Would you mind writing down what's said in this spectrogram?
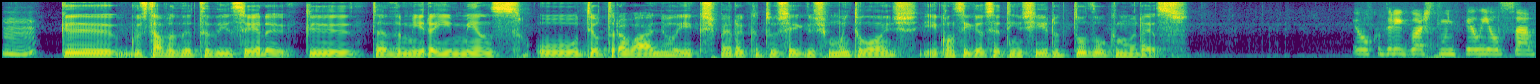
Hum? Que gostava de te dizer que te admira imenso o teu trabalho e que espera que tu chegues muito longe e consigas atingir tudo o que mereces. Eu, o Rodrigo, gosto muito dele e ele sabe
